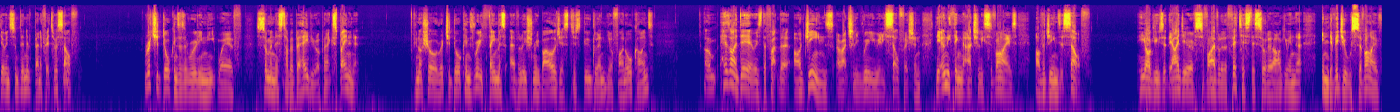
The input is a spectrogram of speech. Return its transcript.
doing something of benefit to herself. Richard Dawkins has a really neat way of summing this type of behavior up and explaining it. If you're not sure, Richard Dawkins, really famous evolutionary biologist, just Google him, you'll find all kinds. Um, his idea is the fact that our genes are actually really, really selfish, and the only thing that actually survives are the genes itself. He argues that the idea of survival of the fittest is sort of arguing that individuals survive,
